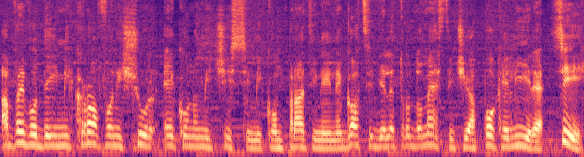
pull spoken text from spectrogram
Avevo dei microfoni Shure economicissimi comprati nei negozi di elettrodomestici a poche lire. Sì,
